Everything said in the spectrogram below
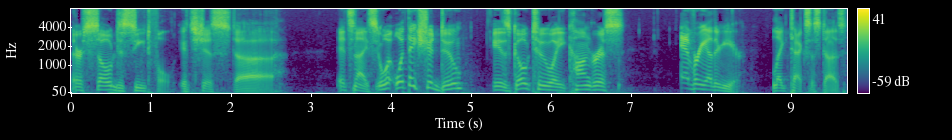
they're so deceitful. It's just uh, it's nice. What what they should do is go to a Congress every other year, like Texas does.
